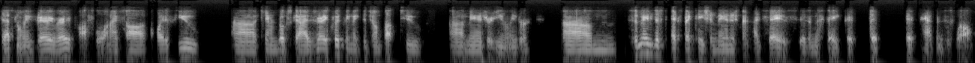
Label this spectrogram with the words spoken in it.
definitely very very possible. And I saw quite a few uh, Cameron Brooks guys very quickly make the jump up to uh, manager at Unilever. Um, so maybe just expectation management, I'd say, is, is a mistake that, that, that happens as well.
